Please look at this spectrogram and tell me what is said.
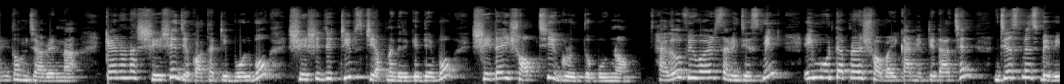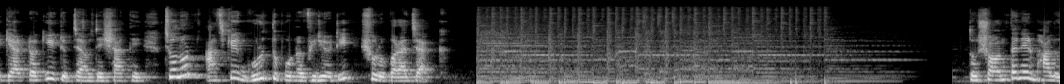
একদম যাবেন না, কেননা শেষে যে কথাটি বলব, শেষে যে টিপসটি আপনাদেরকে দেব, সেটাই সবচেয়ে গুরুত্বপূর্ণ। হ্যালো ভিউয়ার্স আমি জেসমিন। এই মুহূর্তে আপনারা সবাই কানেক্টেড আছেন Jesmin's baby care talk YouTube চ্যানেলটির সাথে। চলুন, আজকের গুরুত্বপূর্ণ ভিডিওটি শুরু করা যাক। তো সন্তানের ভালো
